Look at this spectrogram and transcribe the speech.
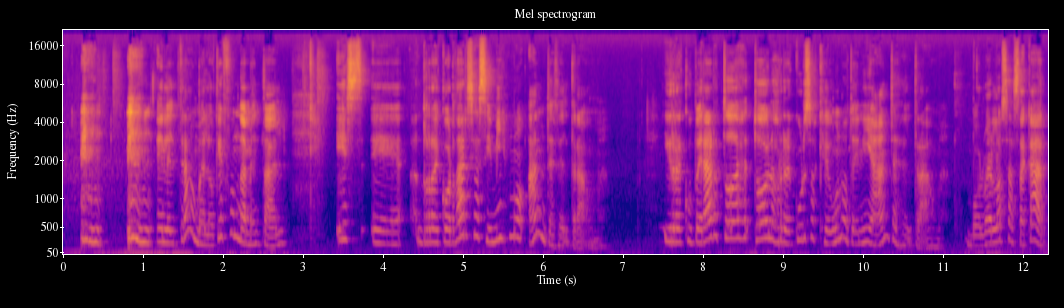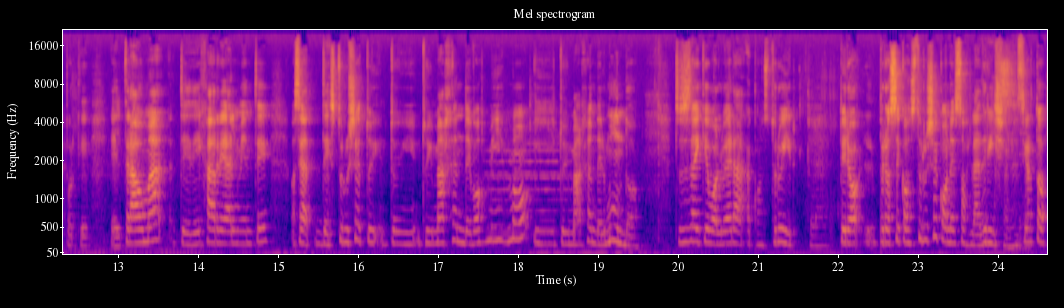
en el trauma lo que es fundamental es eh, recordarse a sí mismo antes del trauma y recuperar todas- todos los recursos que uno tenía antes del trauma, volverlos a sacar, porque el trauma te deja realmente, o sea, destruye tu, tu- tu imagen de vos mismo y tu imagen del mundo. Entonces hay que volver a, a construir. Pero, pero se construye con esos ladrillos, ¿no es cierto?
